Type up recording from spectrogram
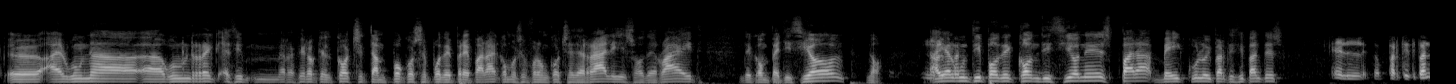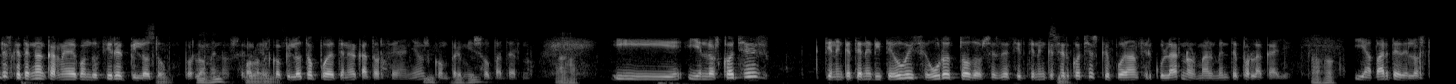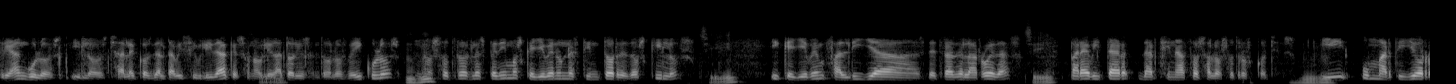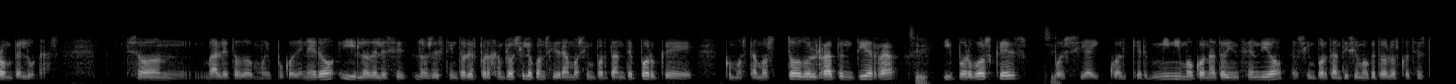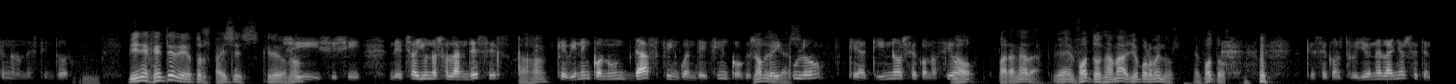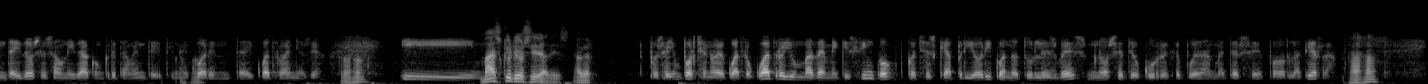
eh, alguna algún rec- es decir, me refiero a que el coche tampoco se puede preparar como si fuera un coche de rallies o de ride de competición no, No, hay algún tipo de condiciones para vehículo y participantes El participantes que tengan carnet de conducir el piloto, Sí. por lo menos. por el, lo el menos. copiloto puede tener 14 años con permiso paterno. Ajá. Y, y en los coches tienen que tener ITV y seguro todos, es decir, tienen que ser coches que puedan circular normalmente por la calle. Ajá. Y aparte de los triángulos y los chalecos de alta visibilidad, que son obligatorios en todos los vehículos, nosotros les pedimos que lleven un extintor de dos kilos sí y que lleven faldillas detrás de las ruedas sí para evitar dar chinazos a los otros coches. Y un martillo rompelunas. Son, vale todo muy poco dinero y lo de los extintores, por ejemplo, sí lo consideramos importante porque como estamos todo el rato en tierra sí y por bosques, Sí. pues si hay cualquier mínimo conato de incendio, es importantísimo que todos los coches tengan un extintor. viene gente de otros países creo no Sí, sí, sí. De hecho, hay unos holandeses Ajá. que vienen con un DAF 55, que es No un digas. vehículo que aquí no se conoció. No, para nada. En fotos nada más, yo por lo menos, en fotos. que se construyó en el año 72, esa unidad concretamente, tiene Ajá. 44 años ya. Ajá. Y Más curiosidades, a ver. pues hay un Porsche 944 y un Mazda MX5, coches que a priori cuando tú les ves no se te ocurre que puedan meterse por la tierra. Ajá.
